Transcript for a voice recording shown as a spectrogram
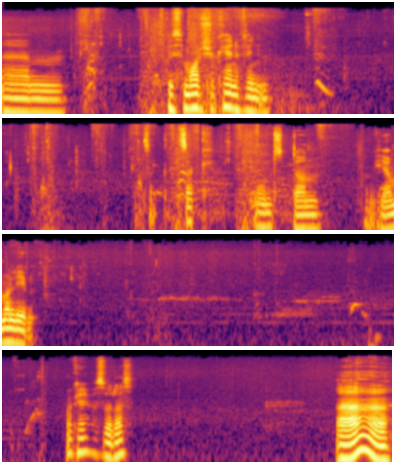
ähm, prismatische Kerne finden. Zack, zack. Und dann haben wir einmal Leben. Okay, was war das? Ah.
